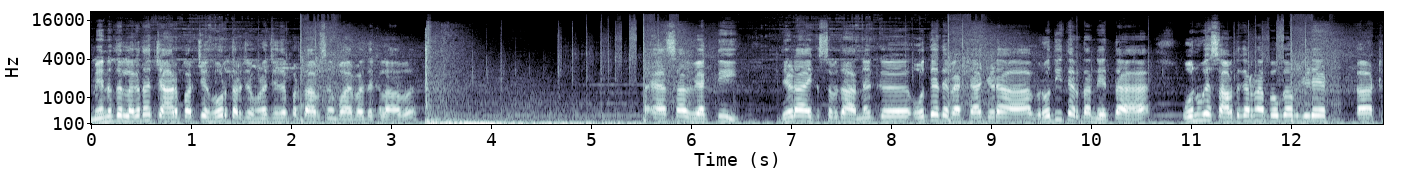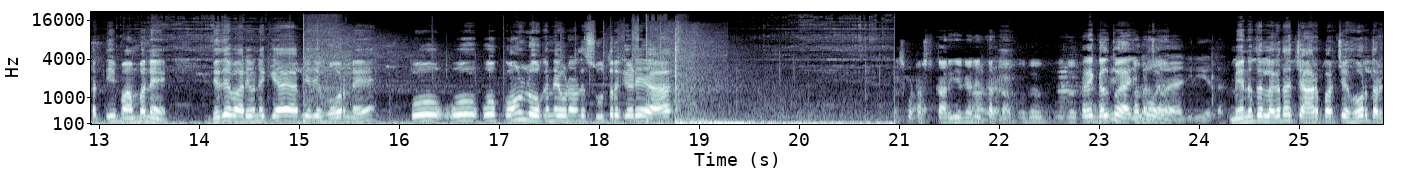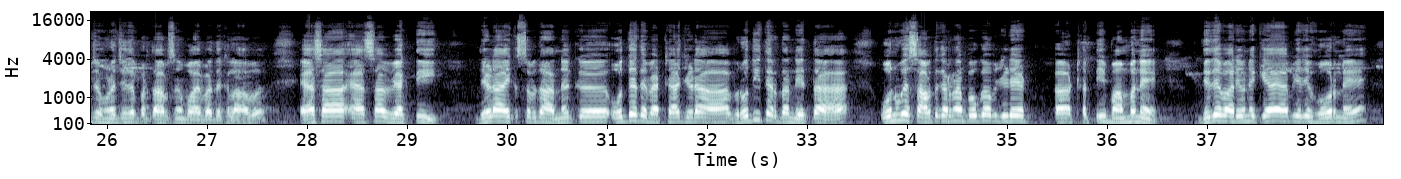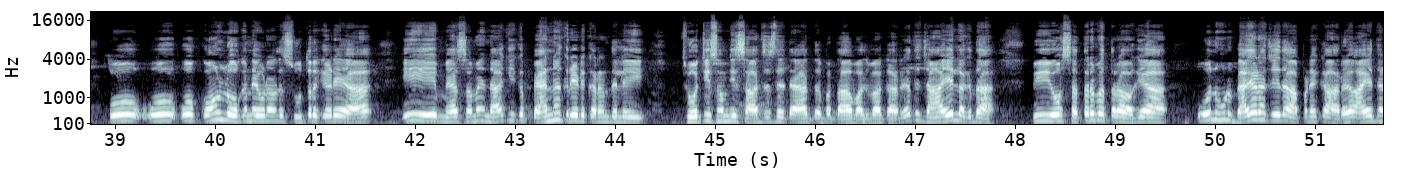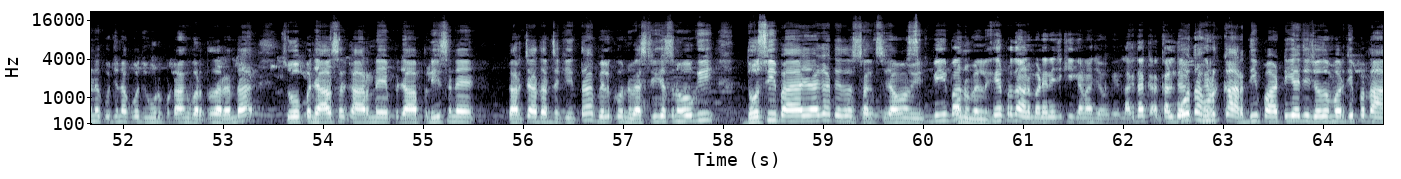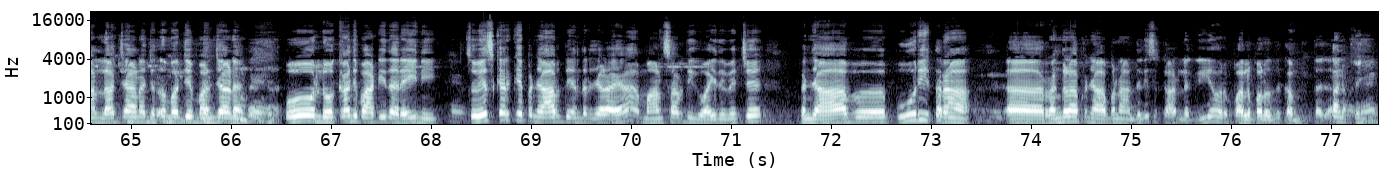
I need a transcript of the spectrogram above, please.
ਮੈਨੂੰ ਤਾਂ ਲੱਗਦਾ ਚਾਰ ਪਰਚੇ ਹੋਰ ਦਰਜ ਹੋਣੇ ਚਾਹੀਦੇ ਪ੍ਰਤਾਪ ਸਿੰਘ ਬਾਜਵਾ ਦੇ ਖਿਲਾਫ। ਐਸਾ ਵਿਅਕਤੀ ਜਿਹੜਾ ਇੱਕ ਸੰਵਿਧਾਨਕ ਅਹੁਦੇ ਤੇ ਬੈਠਾ ਜਿਹੜਾ ਵਿਰੋਧੀ ਧਿਰ ਦਾ ਨੇਤਾ ਉਹਨੂੰ ਇਹ ਸਾਬਤ ਕਰਨਾ ਪਊਗਾ ਵੀ ਜਿਹੜੇ ਅ, 38 ਬੰਬ ਨੇ ਜਿਹਦੇ ਬਾਰੇ ਉਹਨੇ ਕਿਹਾ ਹੈ ਵੀ ਅਜੇ ਹੋਰ ਨੇ ਉਹ ਉਹ ਉਹ ਕੌਣ ਲੋਕ ਨੇ ਉਹਨਾਂ ਦੇ ਸੂਤਰ ਕਿਹੜੇ ਆ? ਪ੍ਰੋਟੈਸਟ ਕਰੀਏ ਕਹਿੰਦੇ ਧੱਕਾ ਉਹਦੇ- ਉਹਦੇ- ਕਦੇ ਗਲਤ ਹੋਇਆ ਜੀ ਮੈਨੂੰ ਤਾਂ ਲੱਗਦਾ ਚਾਰ ਪਰਚੇ ਹੋਰ ਦਰਜ ਹੋਣੇ ਚਾਹੀਦੇ ਪ੍ਰਤਾਪ ਸਿੰਘ ਬਾਜਵਾ ਦੇ ਖਿਲਾਫ। ਐਸਾ ਐਸਾ ਵਿਅਕਤੀ ਜਿਹੜਾ ਇੱਕ ਸੰਵਿਧਾਨਕ ਅਹੁਦੇ ਤੇ ਬੈਠਾ ਜਿਹੜਾ ਵਿਰੋਧੀ ਧਿਰ ਦਾ ਨੇਤਾ ਉਹਨੂੰ ਇਹ ਸਾਬਤ ਕਰਨਾ ਪਊਗਾ ਵੀ ਜਿਹੜੇ ਅ, 38 ਬੰਬ ਨੇ ਜਿਹਦੇ ਬਾਰੇ ਉਹਨੇ ਕਿਹਾ ਆ ਵੀ ਅਜੇ ਹੋਰ ਨੇ ਉਹ ਉਹ ਉਹ ਕੌਣ ਲੋਕ ਨੇ ਉਹਨਾਂ ਦੇ ਸੂਤਰ ਕਿਹੜੇ ਆ ਇਹ ਮੈਂ ਸਮਝਦਾ ਕਿ ਇੱਕ ਪੈਨ ਕ੍ਰੀਏਟ ਕਰਨ ਦੇ ਲਈ ਸੋਚੀ ਸਮਝੀ ਸਾਜ਼ਿਸ਼ ਦੇ ਤਹਿਤ ਪ੍ਰਤਾਪ ਬਾਜਵਾ ਕਰ ਰਿਹਾ ਤੇ ਜਾਂ ਇਹ ਲੱਗਦਾ ਵੀ ਉਹ 70 72 ਹੋ ਗਿਆ ਉਹਨੂੰ ਹੁਣ ਬਹਿ ਜਾਣਾ ਚਾਹੀਦਾ ਆਪਣੇ ਘਰ ਆਏ ਦਿਨ ਕੁਝ ਨਾ ਕੁਝ ਊਟ ਪਟਾਂਗ ਵਰਤਦਾ ਰਹਿੰਦਾ ਸੋ ਪੰਜਾਬ ਸਰਕਾਰ ਨੇ ਪੰਜਾਬ ਪੁਲਿਸ ਨੇ ਪਰਚਾ ਦਰਜ ਕੀਤਾ ਬਿਲਕੁਲ ਇਨਵੈਸਟੀਗੇਸ਼ਨ ਹੋਊਗੀ ਦੋਸ਼ੀ ਪਾਇਆ ਜਾਏਗਾ ਤੇ ਸਖਤ ਸਜ਼ਾਵਾਂ ਵੀ ਵੀਰ ਉਹਨੂੰ ਫਿਰ ਪ੍ਰਧਾਨ ਬਣੇ ਨੇ ਜੀ ਕੀ ਕਹਿਣਾ ਚਾਹੋਗੇ? ਲੱਗਦਾ ਅਕਲ ਦੇ ਉਹ ਤਾਂ ਹੁਣ ਘਰ ਦੀ ਪਾਰਟੀ ਹੈ ਜੀ ਜਦੋਂ ਮਰਜ਼ੀ ਪ੍ਰਧਾਨ ਲੱਜ ਜਾਣ ਜਦੋਂ ਮਰਜ਼ੀ ਬਣ ਜਾਣ ਉਹ ਲੋਕਾਂ ਦੀ ਪਾਰਟੀ ਤਾਂ ਰਹੀ ਨਹੀਂ। ਸੋ ਇਸ ਕਰਕੇ ਪੰਜਾਬ ਦੇ ਅੰਦਰ ਜਿਹੜਾ ਆ ਮਾਨ ਸਾਹਿਬ ਦੀ ਅਗਵਾਈ ਦੇ ਵਿੱਚ ਪੰਜਾਬ ਪੂਰੀ ਤਰ੍ਹਾਂ ਰੰਗਲਾ ਪੰਜਾਬ ਬਣਾਉਣ ਦੇ ਲਈ ਸਰਕਾਰ ਲੱਗੀ ਹੈ ਔਰ ਪਲ ਪਲ ਉਹਦੇ ਕੰਮ ਕੀਤਾ ਜਾ ਰਿਹਾ। ਧੰਨਵਾਦ।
